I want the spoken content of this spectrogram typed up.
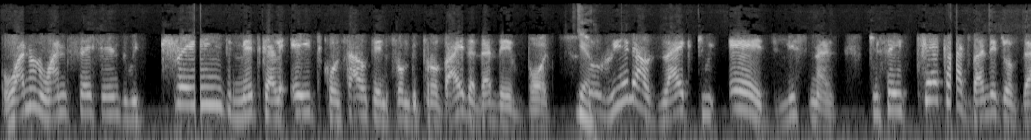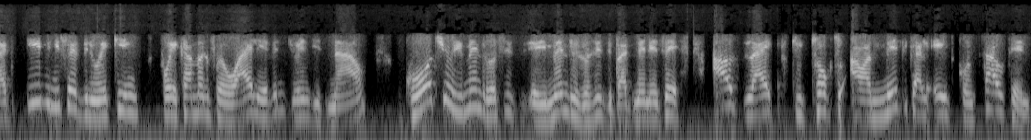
one-on-one sessions with trained medical aid consultant from the provider that they've bought. Yeah. So really, I would like to urge listeners to say, take advantage of that. Even if you've been working for a company for a while, you haven't joined it now, go to your human resources, human resources department and say, I would like to talk to our medical aid consultant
